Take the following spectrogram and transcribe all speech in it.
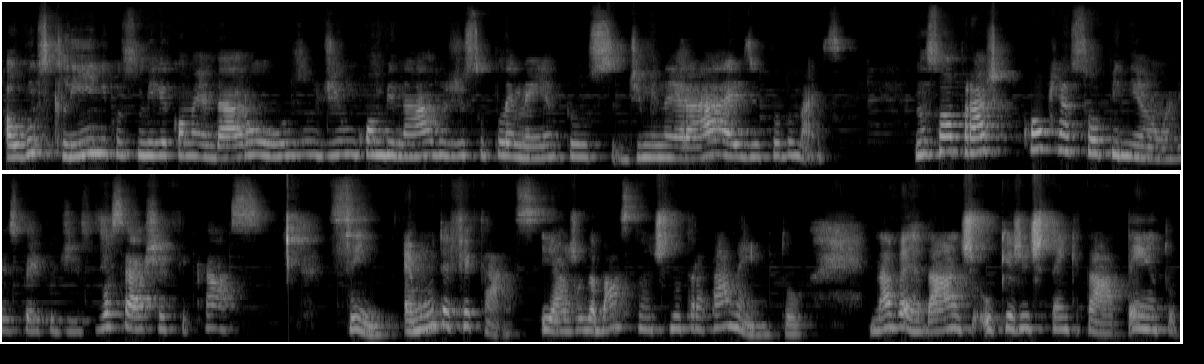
Alguns clínicos me recomendaram o uso de um combinado de suplementos de minerais e tudo mais. Na sua prática, qual que é a sua opinião a respeito disso? Você acha eficaz? Sim, é muito eficaz e ajuda bastante no tratamento. Na verdade, o que a gente tem que estar atento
